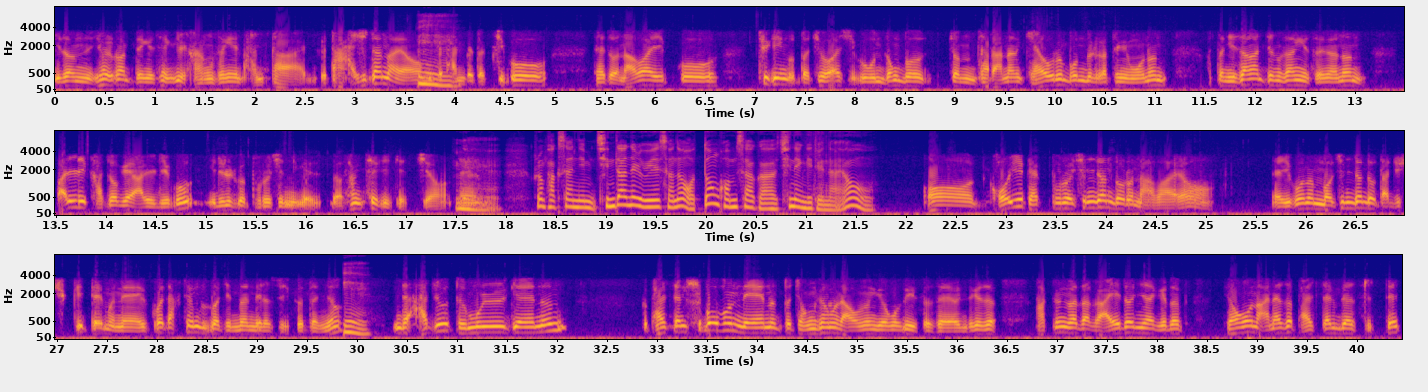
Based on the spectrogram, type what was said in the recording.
이런 혈관병이 생길 가능성이 많다. 이거 다 아시잖아요. 음. 담배도 피고, 배도 나와 있고, 튀긴 것도 좋아하시고, 운동도 좀 잘 안 하는 게으른 분들 같은 경우는 어떤 이상한 증상이 있으면은 빨리 가족에 알리고 119 부르시는 게 상책이겠죠. 네. 네. 그럼 박사님 진단을 위해서는 어떤 검사가 진행이 되나요? 어 거의 100% 심전도로 나와요. 네, 이거는 뭐 심전도도 아주 쉽기 때문에 의과 학생들도 진단 내릴 수 있거든요. 예. 근데 아주 드물게는 그 발생 15분 내에는 또 정상으로 나오는 경우도 있어서요. 그래서 가끔 가다가 아이러니하게도 병원 안에서 발생됐을 때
